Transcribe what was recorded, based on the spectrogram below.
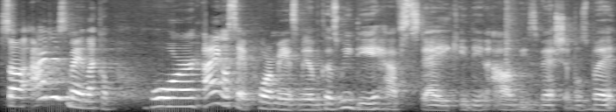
So I just made like a poor, I ain't gonna say poor man's meal because we did have steak and then all these vegetables, but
